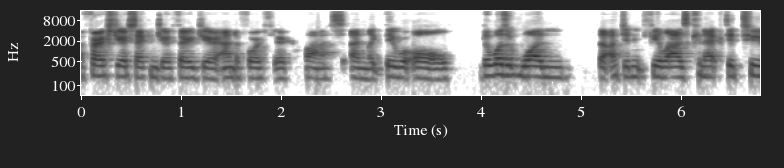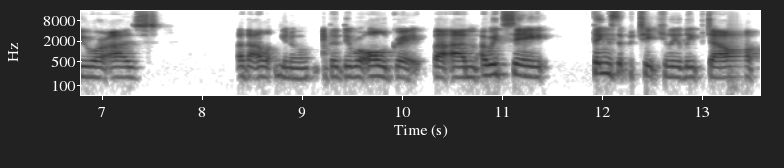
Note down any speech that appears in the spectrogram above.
a first year, second year, third year, and a fourth year class, and like they were all there wasn't one that I didn't feel as connected to or as that you know that they were all great. But um, I would say things that particularly leaped out,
